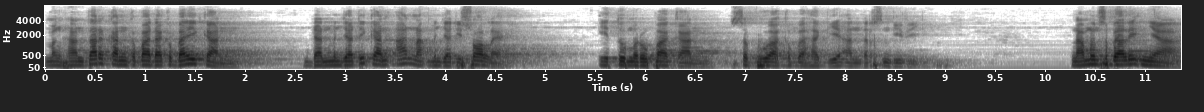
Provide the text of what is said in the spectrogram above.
menghantarkan kepada kebaikan dan menjadikan anak menjadi soleh, itu merupakan sebuah kebahagiaan tersendiri. Namun sebaliknya,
